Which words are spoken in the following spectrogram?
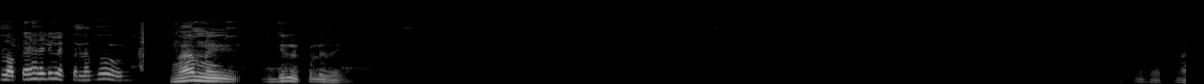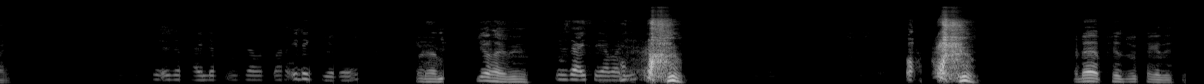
কি রে বই ব্লক করে হারে ডিলিট কর না গো না এমনি ডিলিট করলে যাই। Delete নাই। এই যে ফাইলে যাওয়ার পর এটা কি রে? ওটা ইয়ে থাকে যাইছে আবার এটা ফেসবুক থেকে দিছি।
